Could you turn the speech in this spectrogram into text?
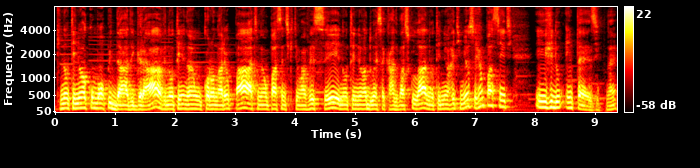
que não tem nenhuma comorbidade grave, não tem não é um não é um paciente que tem um AVC, não tem nenhuma doença cardiovascular, não tem nenhuma arritmia, ou seja, é um paciente rígido em tese, né?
